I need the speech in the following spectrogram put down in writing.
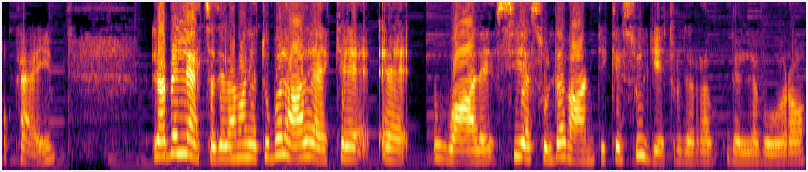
ok? La bellezza della maglia tubolare è che è uguale sia sul davanti che sul dietro del, del lavoro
